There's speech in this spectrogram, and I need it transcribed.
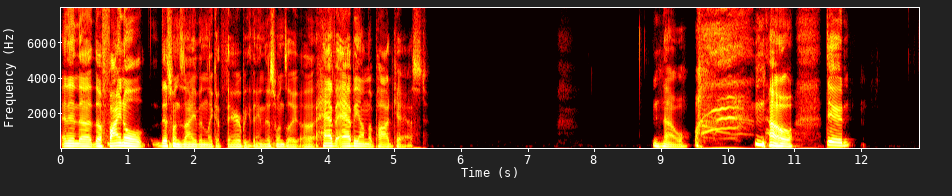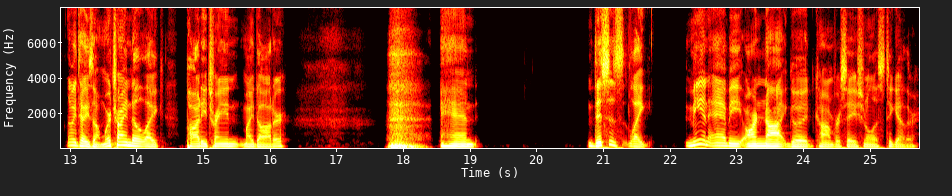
and then the the final this one's not even like a therapy thing. This one's like uh, have Abby on the podcast. No. no. Dude, let me tell you something. We're trying to like potty train my daughter. And this is like me and Abby are not good conversationalists together.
